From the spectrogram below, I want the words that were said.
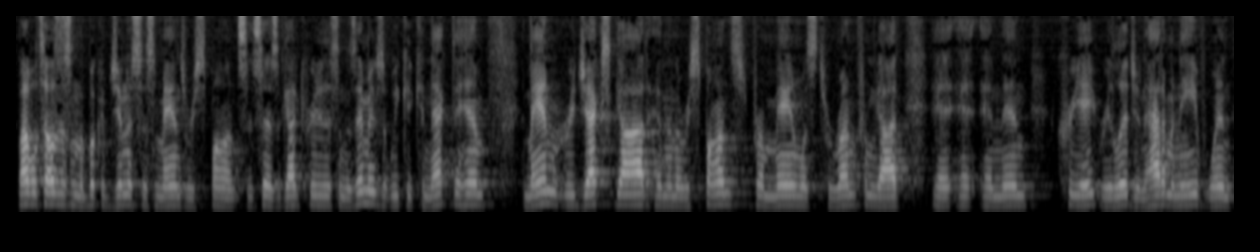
Bible tells us in the book of Genesis man's response. It says God created us in his image that we could connect to him. Man rejects God, and then the response from man was to run from God and, and then create religion. Adam and Eve, when,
